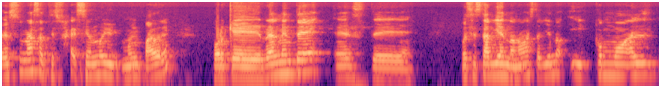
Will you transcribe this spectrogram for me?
es una satisfacción muy, muy padre, porque realmente, este, pues está viendo, ¿no? Está viendo, y como al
